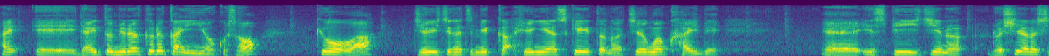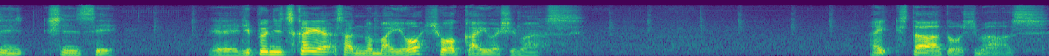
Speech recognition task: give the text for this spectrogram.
はい、えー、大東ミラクル館にようこそ。今日は11月3日フィギュアスケートの中国杯で、えー、SP1 のロシアの新新星、えー、リプニツカヤさんの舞を紹介をします。はいスタートをします。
